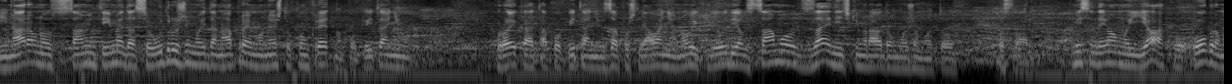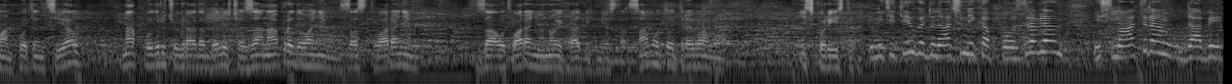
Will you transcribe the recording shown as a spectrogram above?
i naravno samim time da se udružimo i da napravimo nešto konkretno po pitanju projekata po pitanju zapošljavanja novih ljudi, ali samo zajedničkim radom možemo to ostvariti. Mislim da imamo jako ogroman potencijal na području grada Belišća za napredovanjem, za stvaranjem, za otvaranjem novih radnih mjesta. Samo to trebamo iskoristiti. Inicijativu gradonačelnika pozdravljam i smatram da bi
